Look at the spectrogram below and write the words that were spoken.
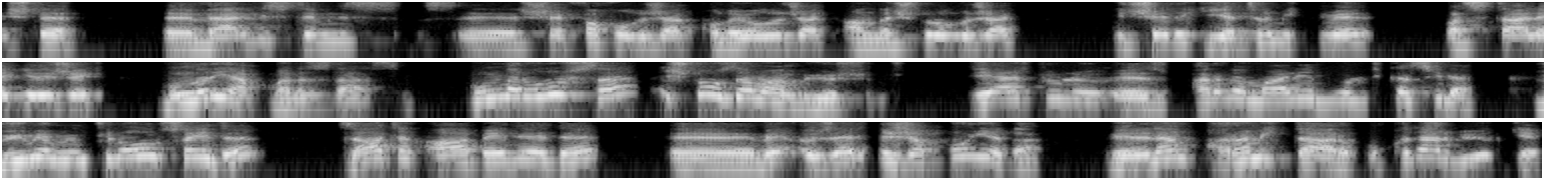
işte e, vergi sisteminiz e, şeffaf olacak, kolay olacak, anlaşılır olacak. İçerideki yatırım iklimi basit hale gelecek. Bunları yapmanız lazım. Bunlar olursa işte o zaman büyürsünüz. Diğer türlü e, para ve maliye politikasıyla büyüme mümkün olsaydı zaten ABD'de e, ve özellikle Japonya'da verilen para miktarı o kadar büyük ki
